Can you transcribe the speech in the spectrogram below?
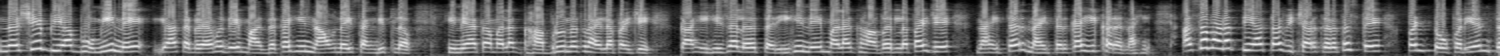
नशीब या भूमीने या सगळ्यामध्ये माझं काही नाव नाही सांगितलं. हिने आता मला घाबरूनच राहायला पाहिजे. काहीही झालं तरी हिने मला घाबरलं पाहिजे नाहीतर नाहीतर काही खरं नाही. असं म्हणत ती आता विचार करत असते पण तोपर्यंत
